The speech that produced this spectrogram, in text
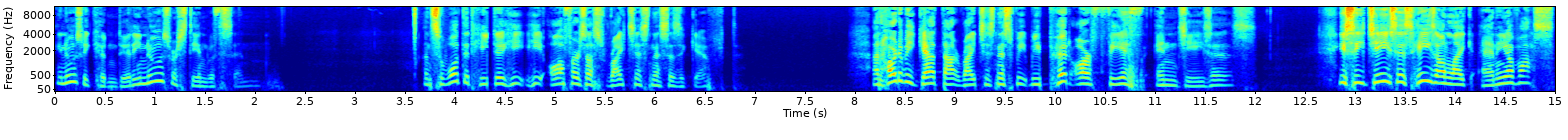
He knows we couldn't do it. He knows we're stained with sin. And so, what did he do? He, he offers us righteousness as a gift. And how do we get that righteousness? We, we put our faith in Jesus. You see, Jesus, he's unlike any of us.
